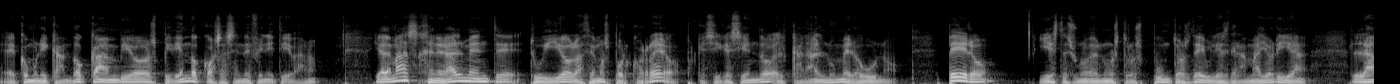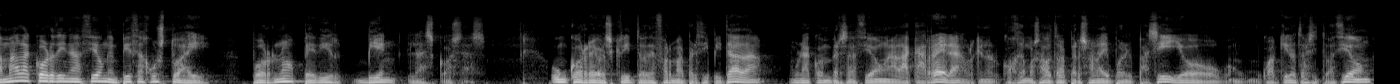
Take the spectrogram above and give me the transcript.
eh, comunicando cambios, pidiendo cosas en definitiva. ¿no? Y además, generalmente tú y yo lo hacemos por correo, porque sigue siendo el canal número uno. Pero, y este es uno de nuestros puntos débiles de la mayoría, la mala coordinación empieza justo ahí, por no pedir bien las cosas. Un correo escrito de forma precipitada, una conversación a la carrera, porque nos cogemos a otra persona ahí por el pasillo o cualquier otra situación,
